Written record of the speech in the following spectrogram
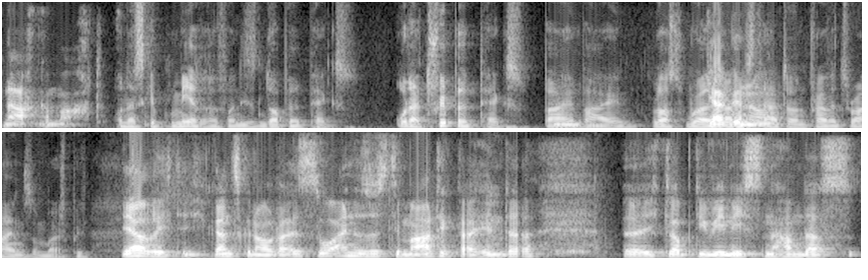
nachgemacht. Und es gibt mehrere von diesen Doppelpacks. Oder Triple Packs bei, mhm. bei Lost World ja, genau. und Private Ryan zum Beispiel. Ja, richtig, ganz genau. Da ist so eine Systematik dahinter. Äh, ich glaube, die wenigsten haben das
